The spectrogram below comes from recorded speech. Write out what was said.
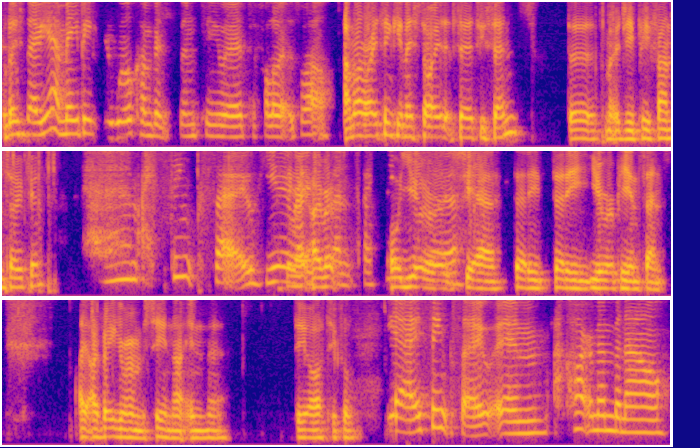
Well, they... So yeah, maybe it will convince them to uh, to follow it as well. Am I right thinking they started at 30 cents, the MotoGP fan token? Um, I think so. Euro I, I, cents. I think or euros, yeah, 30, 30 European cents. I, I vaguely remember seeing that in the the article. Yeah, I think so. Um, I can't remember now.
